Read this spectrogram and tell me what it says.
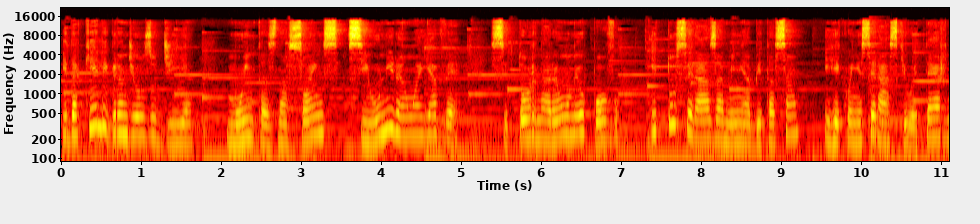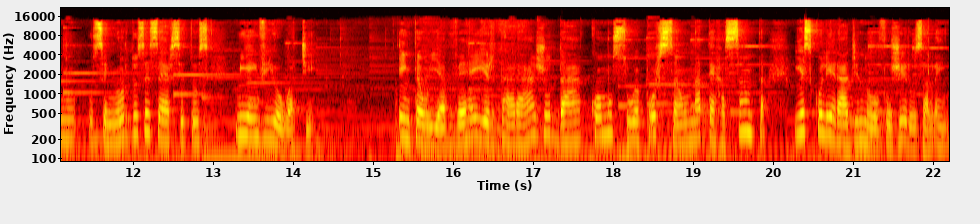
E daquele grandioso dia, muitas nações se unirão a Yahvé, se tornarão o meu povo, e tu serás a minha habitação, e reconhecerás que o Eterno, o Senhor dos exércitos, me enviou a ti. Então Yahvé herdará Judá como sua porção na Terra Santa e escolherá de novo Jerusalém.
